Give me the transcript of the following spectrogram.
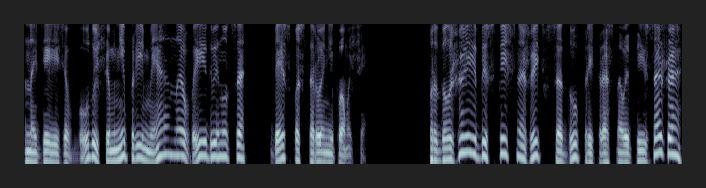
надеясь в будущем непременно выдвинуться без посторонней помощи. Продолжая беспечно жить в саду прекрасного пейзажа,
